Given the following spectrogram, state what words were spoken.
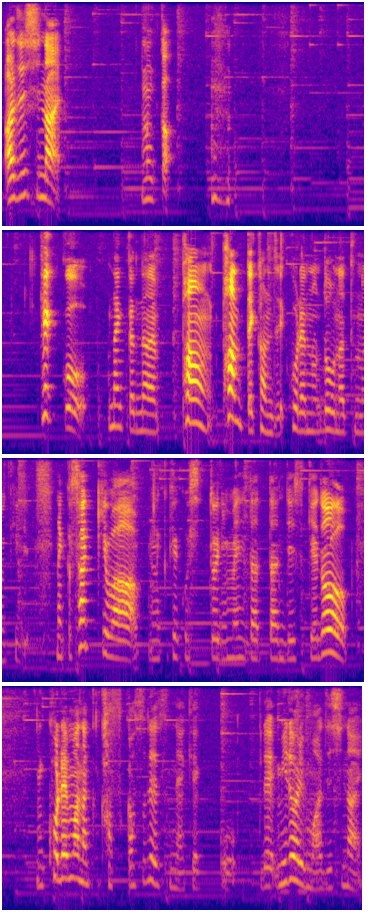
味しない。なんか 結構なんかねパンパンって感じ。これのドーナツの生地。なんかさっきはなんか結構しっとりめだったんですけどこれはなんかカスカスですね結構。で緑も味しない。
